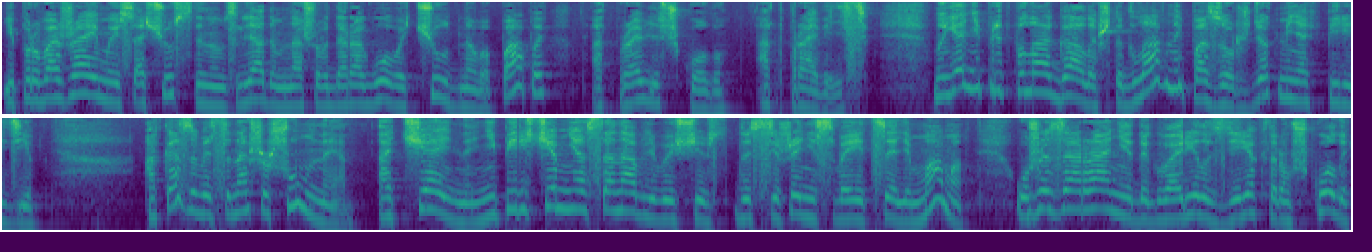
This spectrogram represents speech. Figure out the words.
и, провожаемые сочувственным взглядом нашего дорогого, чудного папы, отправились в школу. Отправились. Но я не предполагала, что главный позор ждет меня впереди. Оказывается, наша шумная, отчаянная, ни перед чем не останавливающая в достижении своей цели мама уже заранее договорилась с директором школы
